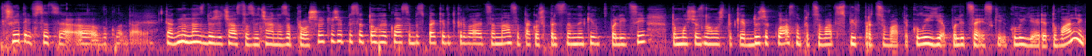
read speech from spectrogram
вчитель все це е, викладає? Так, ну нас дуже часто, звичайно, запрошують уже після того, як класи безпеки відкриваються нас, а також представників поліції, тому що знову ж таки дуже класно працювати, співпрацювати. Коли є поліцейський, і коли є рятувальник,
